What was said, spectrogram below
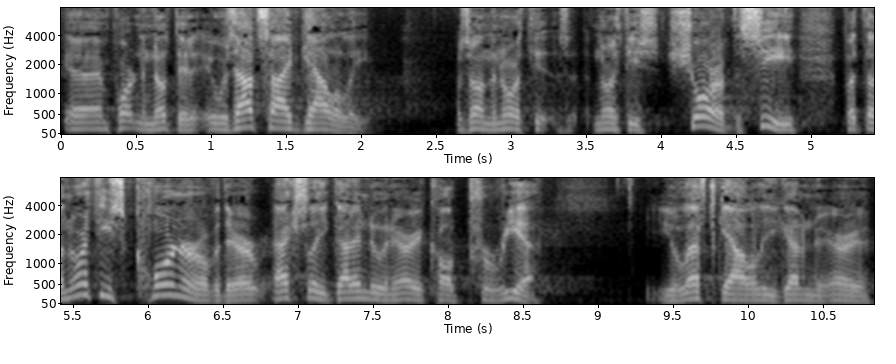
uh, important to note that it was outside Galilee. It was on the north, northeast shore of the sea, but the northeast corner over there actually got into an area called Perea. You left Galilee, you got into an area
